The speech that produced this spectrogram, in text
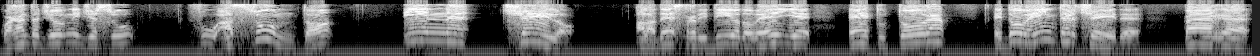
40 giorni Gesù fu assunto in cielo, alla destra di Dio, dove egli è tuttora, e dove intercede per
